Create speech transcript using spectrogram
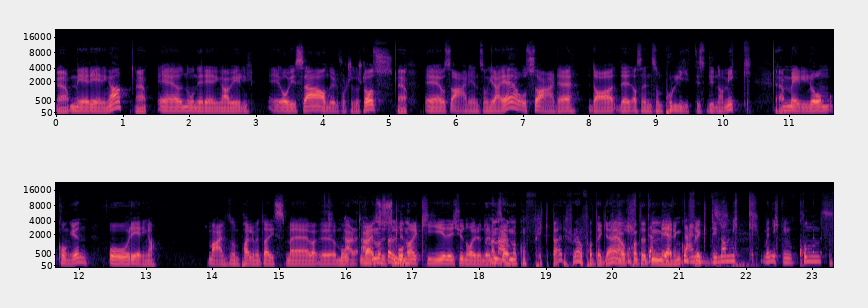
Ja. med regjeringa. Ja. Eh, noen i regjeringa vil overgi seg, andre vil fortsette å slåss. Ja. Eh, og så er det en sånn greie, og så er det da det, altså en sånn politisk dynamikk Ja. mellom kongen og regjeringa. Som er en sånn parlamentarisme eh, mot Er det- er det versus monarki i det 20. århundret. Men er det noe konflikt der? For det oppfatter ikke jeg. Jeg oppfattet Det er- mer en Det er en dynamikk, men ikke en konflikt.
